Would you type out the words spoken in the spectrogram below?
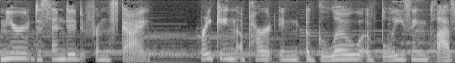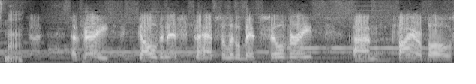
Mir descended from the sky, breaking apart in a glow of blazing plasma. A very goldenish, perhaps a little bit silvery um, fireballs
